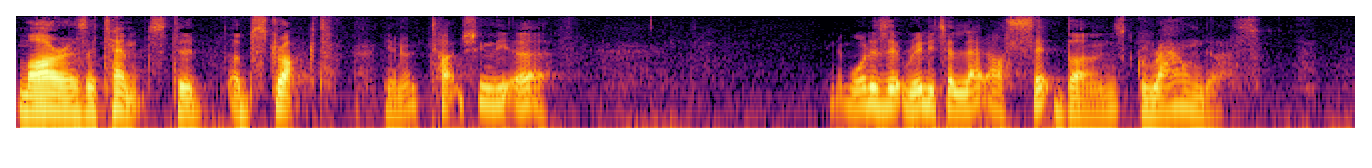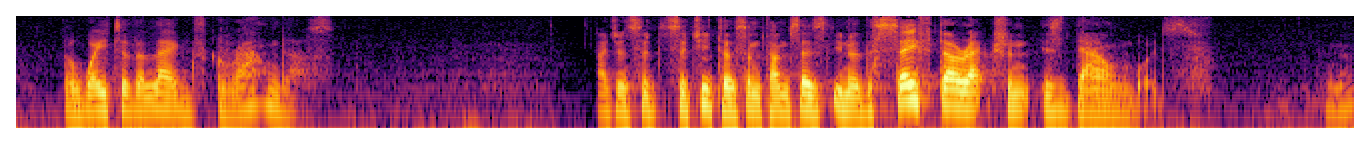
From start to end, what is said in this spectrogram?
Mara's attempts to obstruct, you know, touching the earth. You know, What is it really to let our sit bones ground us? The weight of the legs ground us. Ajahn Sucitto sometimes says, you know, the safe direction is downwards. You know?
